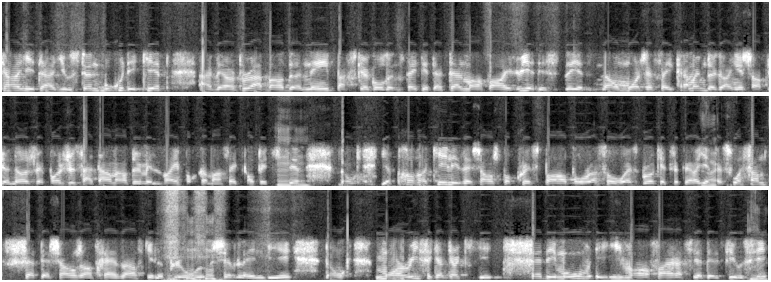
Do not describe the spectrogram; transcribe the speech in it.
quand il était à Houston, beaucoup d'équipes avaient un peu abandonné parce que Golden State était tellement fort et lui a décidé, il a dit non, moi j'essaye quand même de gagner le championnat, je vais pas juste attendre en 2020 pour commencer à être compétitif. Mhm. Donc, il a provoqué les échanges pour Chris Paul, pour Russell Westbrook, etc. Il a fait 77 échanges en 13 ans, ce qui est le plus haut chiffre de la NBA. Donc, Maury, c'est quelqu'un qui, fait des moves et il va en faire à Philadelphie aussi.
